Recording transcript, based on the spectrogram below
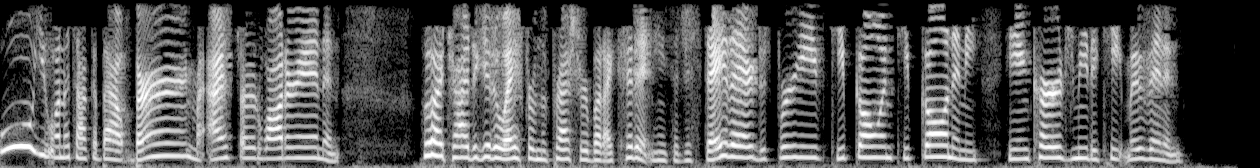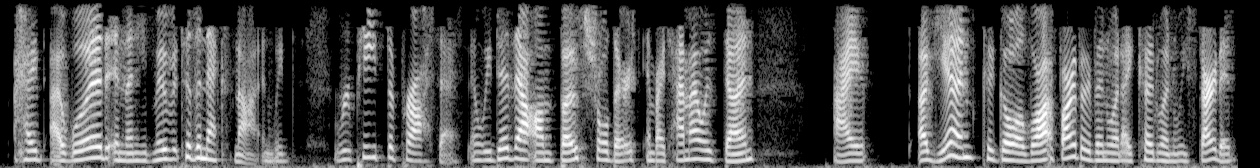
ooh, you want to talk about burn? My eyes started watering and ooh, I tried to get away from the pressure, but I couldn't. And he said, just stay there, just breathe, keep going, keep going. And he, he encouraged me to keep moving and I, I would, and then he'd move it to the next knot and we'd repeat the process. And we did that on both shoulders. And by the time I was done, I, again, could go a lot farther than what I could when we started.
